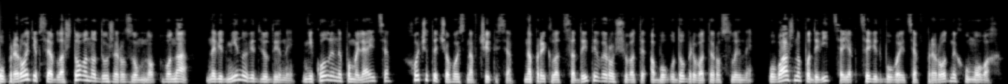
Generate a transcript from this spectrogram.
У природі все влаштовано дуже розумно. Вона, на відміну від людини, ніколи не помиляється. Хочете чогось навчитися, наприклад, садити, вирощувати або удобрювати рослини. Уважно подивіться, як це відбувається в природних умовах.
